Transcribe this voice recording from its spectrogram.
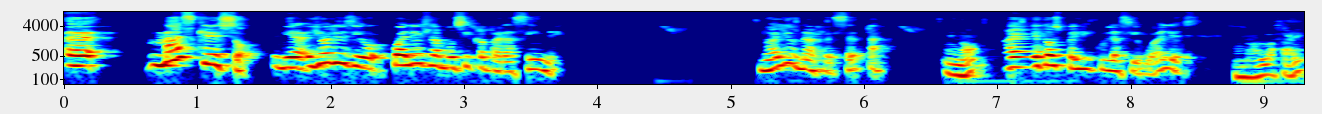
Eh, más que eso, mira, yo les digo, ¿cuál es la música para cine? No hay una receta. No. Hay dos películas iguales. No los hay.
